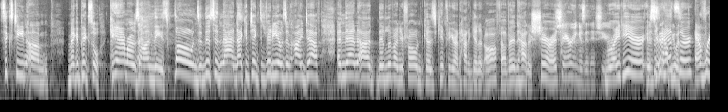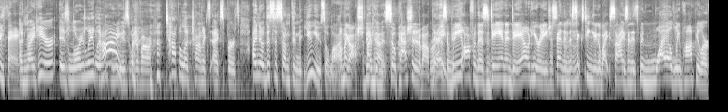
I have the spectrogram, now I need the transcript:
16 um, megapixel cameras on these phones and this and that, and I can take the videos in high def, and then uh, they live on your phone because you can't figure out how to get it off of it and how to share it. Sharing is an issue. Right here is this is your gonna answer. you with everything. And right here is Lori Leland, Hi. who is one of our top electronics experts. I know this is something that you use a lot. Oh my gosh, I've been so passionate about this. Right, and we offer this day in and day out here at HSN in the 16 gigabyte size, and it's been wildly popular.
